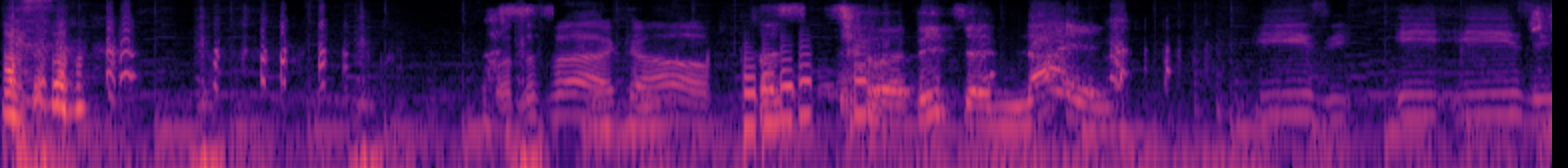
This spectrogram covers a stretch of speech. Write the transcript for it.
Ach so. What the fuck? Hör auf. Was zur Bitte? Nein! Easy. E easy.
